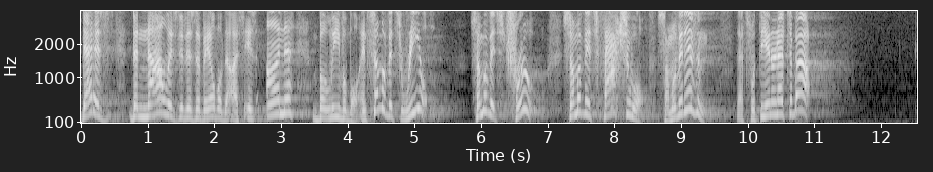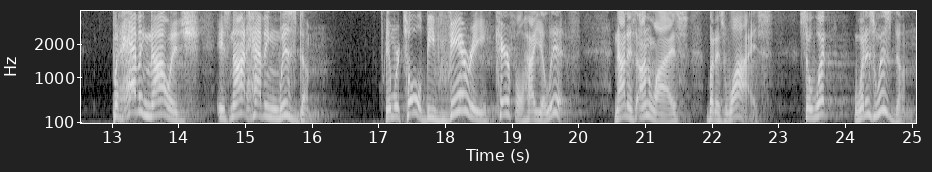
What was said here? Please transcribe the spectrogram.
That is the knowledge that is available to us is unbelievable. And some of it's real. Some of it's true. Some of it's factual. Some of it isn't. That's what the internet's about. But having knowledge is not having wisdom. And we're told be very careful how you live, not as unwise, but as wise. So, what, what is wisdom?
